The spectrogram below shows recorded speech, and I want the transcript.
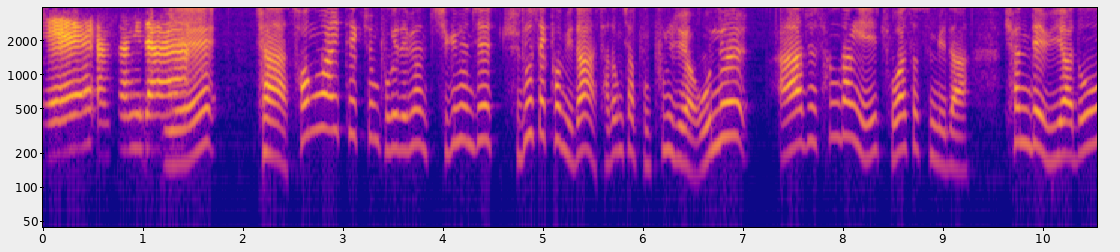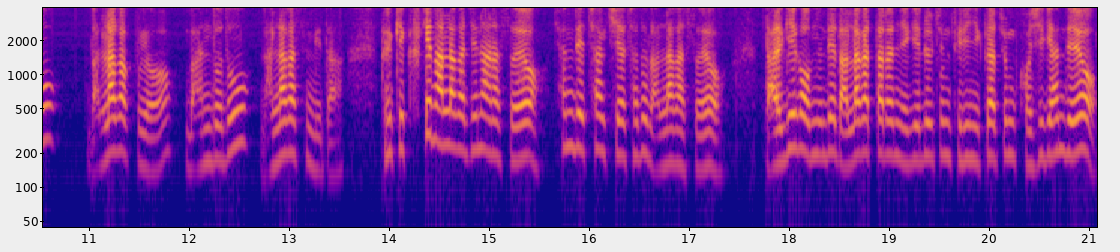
네, 감사합니다. 예. 자, 성우 하이텍 좀 보게 되면 지금 현재 주도 섹터입니다. 자동차 부품주요. 오늘 아주 상당히 좋았었습니다. 현대 위아도 날라갔고요. 만도도 날라갔습니다. 그렇게 크게 날아가지는 않았어요. 현대차, 기아차도 날아갔어요. 날개가 없는데 날아갔다는 얘기를 좀 드리니까 좀 거시기 한데요.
